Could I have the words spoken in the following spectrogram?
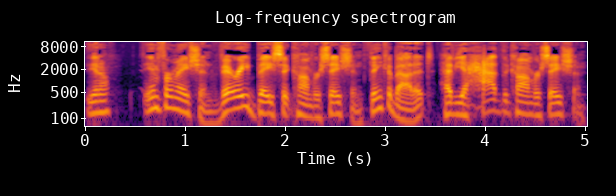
You know, information, very basic conversation. Think about it. Have you had the conversation?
